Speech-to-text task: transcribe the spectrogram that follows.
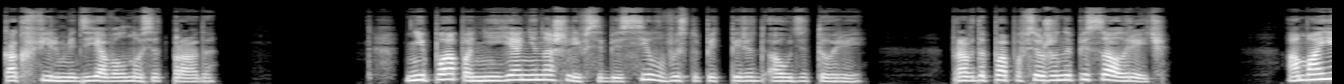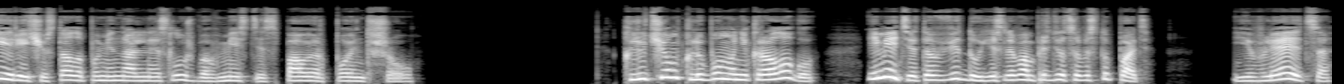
как в фильме «Дьявол носит Прада». Ни папа, ни я не нашли в себе сил выступить перед аудиторией. Правда, папа все же написал речь. А моей речью стала поминальная служба вместе с PowerPoint-шоу. Ключом к любому некрологу, имейте это в виду, если вам придется выступать, является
